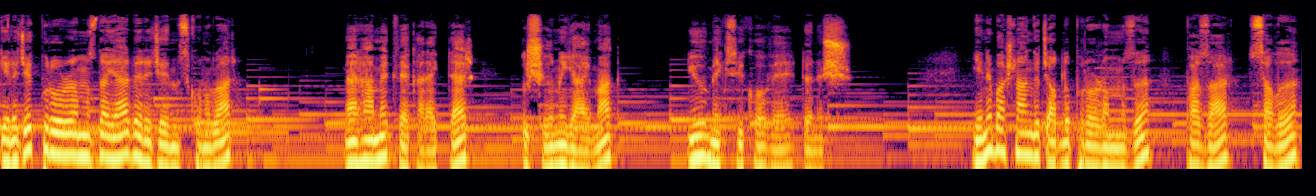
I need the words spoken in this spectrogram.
Gelecek programımızda yer vereceğimiz konular merhamet ve karakter, ışığını yaymak, New Mexico ve dönüş. Yeni Başlangıç adlı programımızı pazar, salı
